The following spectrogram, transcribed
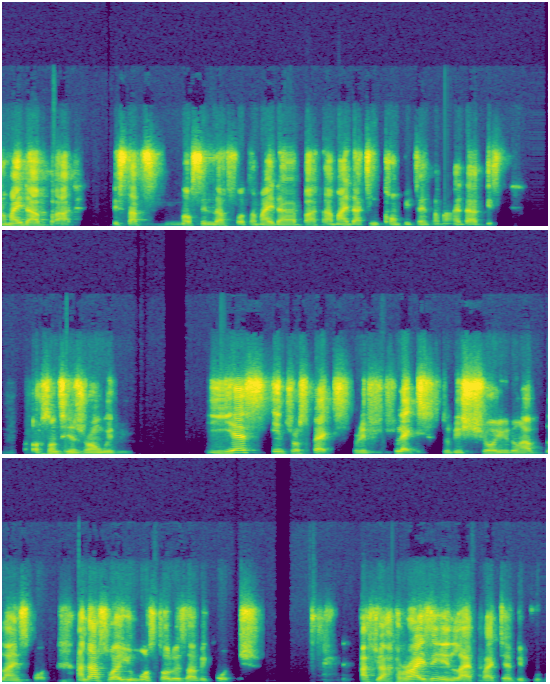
am I that bad? They start nursing that thought. Am I that bad? Am I that incompetent? Am I that this? Or something is wrong with me. Yes, introspect, reflect to be sure you don't have blind spot. And that's why you must always have a coach as you are rising in life, I tell people,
